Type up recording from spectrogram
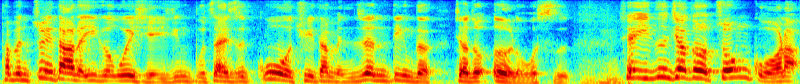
他们最大的一个威胁，已经不再是过去他们认定的叫做俄罗斯，现在已经叫做中国了。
